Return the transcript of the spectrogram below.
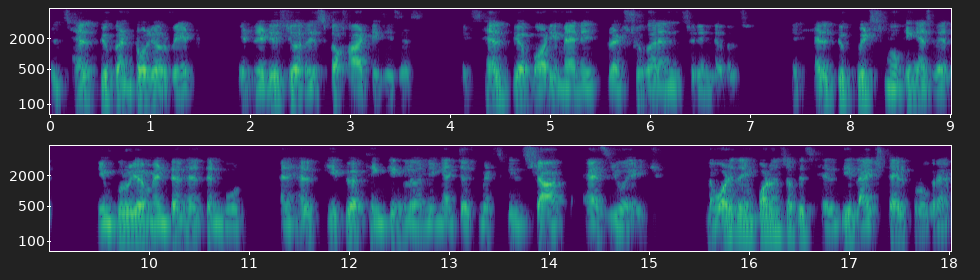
It helps you control your weight. It reduces your risk of heart diseases. It helps your body manage blood sugar and insulin levels. It helps you quit smoking as well, improve your mental health and mood, and help keep your thinking, learning, and judgment skills sharp as you age. Now, what is the importance of this healthy lifestyle program?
